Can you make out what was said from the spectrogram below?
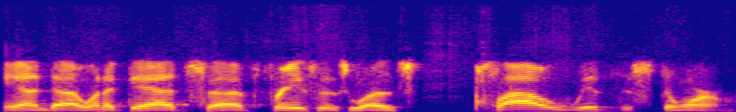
And uh, one of Dad's uh, phrases was "plow with the storm."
